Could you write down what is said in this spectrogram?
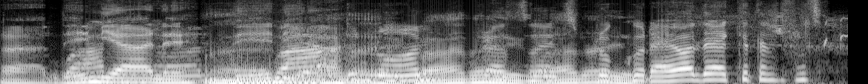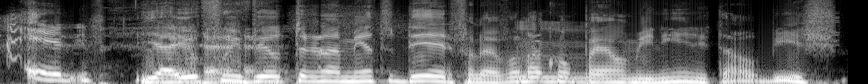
Ah, Guarda DNA, né? DNA. Guarda o nome Guarda pra aí, gente guarda aí. procurar. Eu olhei aqui atrás e falei assim, ah, ele. E aí eu fui ver o treinamento dele. Falei, ah, vou lá Uhum. acompanhar o menino e tal. Bicho,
